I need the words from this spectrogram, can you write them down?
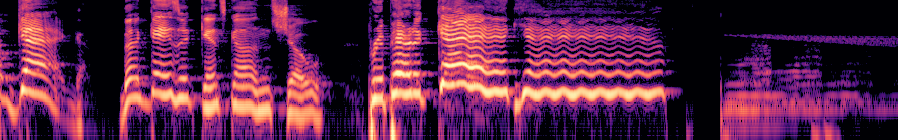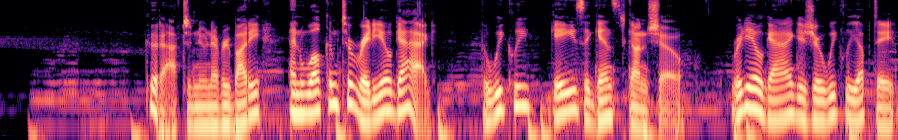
Gag, the Gays Against Guns show. Prepare to gag, yeah. Good afternoon, everybody, and welcome to Radio Gag, the weekly Gays Against Gun show. Radio Gag is your weekly update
